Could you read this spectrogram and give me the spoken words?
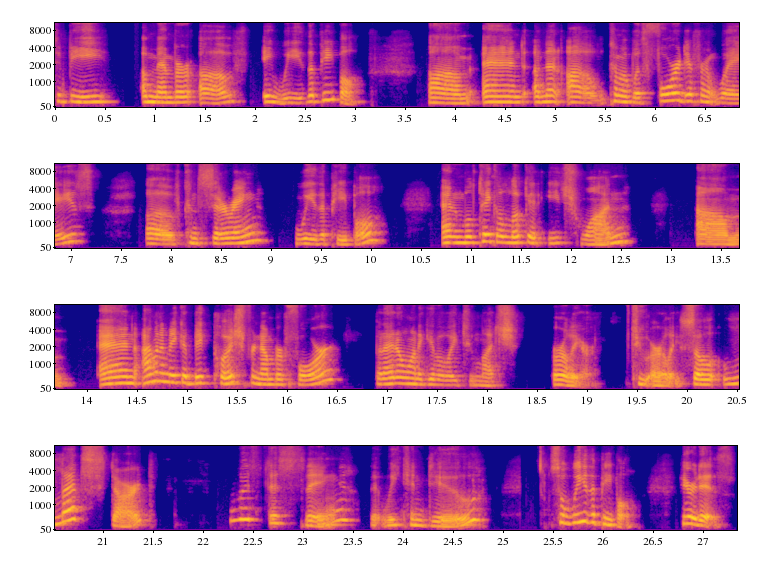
to be a member of a we the people? Um, and, and then I'll come up with four different ways of considering we the people. And we'll take a look at each one um, and I'm going to make a big push for number four, but I don't want to give away too much earlier, too early. So let's start with this thing that we can do. So, we the people, here it is,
